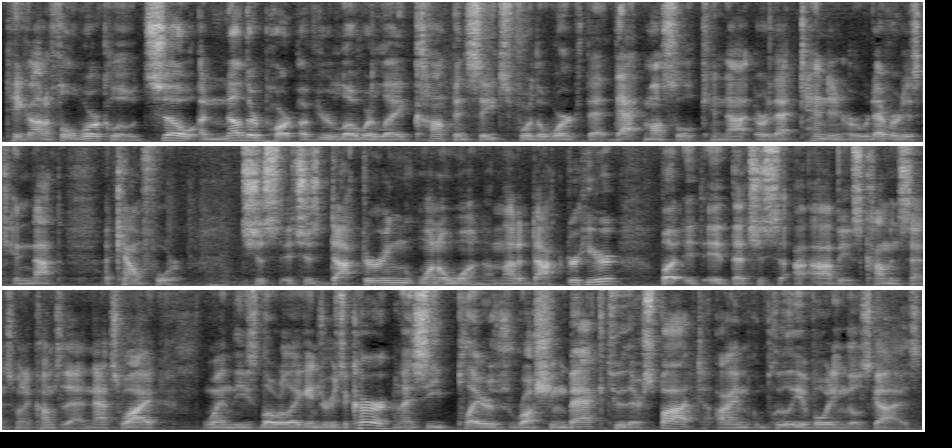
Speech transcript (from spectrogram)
take on a full workload. So another part of your lower leg compensates for the work that that muscle cannot or that tendon or whatever it is cannot account for. It's just it's just doctoring 101 i'm not a doctor here but it, it, that's just obvious common sense when it comes to that. And that's why when these lower leg injuries occur and I see players rushing back to their spot, I'm completely avoiding those guys.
